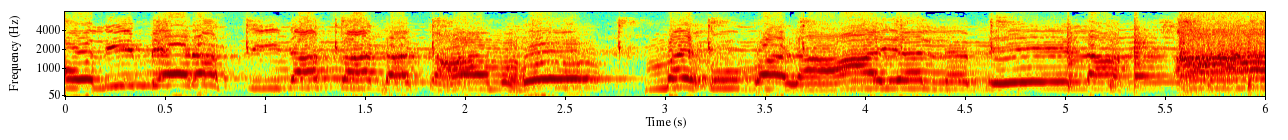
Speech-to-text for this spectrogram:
बोली मेरा सीधा साधा काम हो मैं हूँ बलायल बेला आ,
